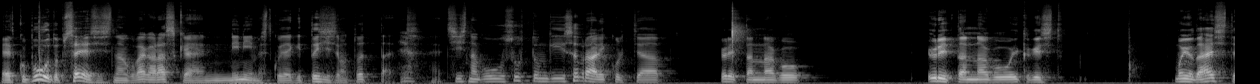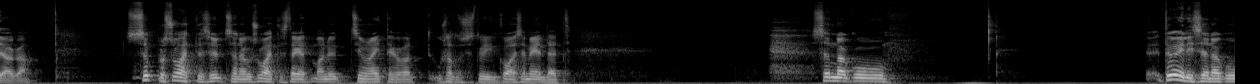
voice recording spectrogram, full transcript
et kui puudub see, siis nagu väga raske on inimest kuidagi tõsisemalt võtta, et, et siis nagu suhtungi sõbralikult ja üritan nagu, üritan nagu ikkagist mõjuda hästi, aga sõprussuhetes ja üldse nagu suhetes tegelikult ma nüüd sinu näitega pealt usaldusest tuligi kohe see meelde, et see on nagu tõelise nagu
